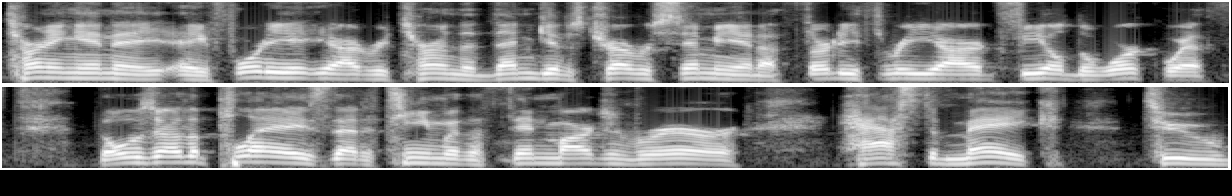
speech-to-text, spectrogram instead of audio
turning in a 48 yard return that then gives Trevor Siemian a 33 yard field to work with. Those are the plays that a team with a thin margin for error has to make to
